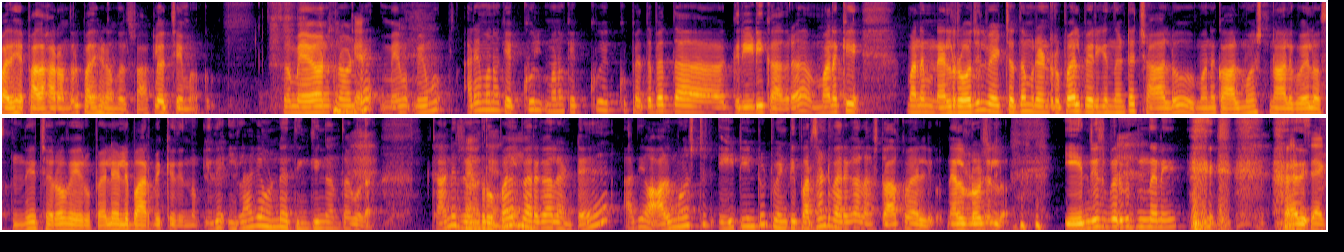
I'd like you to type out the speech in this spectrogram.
పదిహే పదహారు వందలు పదిహేడు వందలు స్టాక్లు వచ్చాయి మాకు. సో మేమేమనుకున్నాం అంటే మేము మేము అరే మనకు ఎక్కువ మనకు ఎక్కువ ఎక్కువ పెద్ద పెద్ద గ్రీడీ కాదురా. మనకి మనం నెల రోజులు వెయిట్ చేద్దాం రెండు రూపాయలు పెరిగిందంటే చాలు. మనకు ఆల్మోస్ట్ నాలుగు వేలు వస్తుంది. చెరో వెయ్యి రూపాయలు వెళ్ళి బార్బిక్యూ తిందాం. ఇది ఇలాగే ఉండే థింకింగ్ అంతా కూడా. కానీ రెండు రూపాయలు పెరగాలంటే అది almost eighteen to twenty percent పెరగాలి ఆ స్టాక్ వాల్యూ నెల రోజుల్లో. ఏం చూసి పెరుగుతుందని? అది.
